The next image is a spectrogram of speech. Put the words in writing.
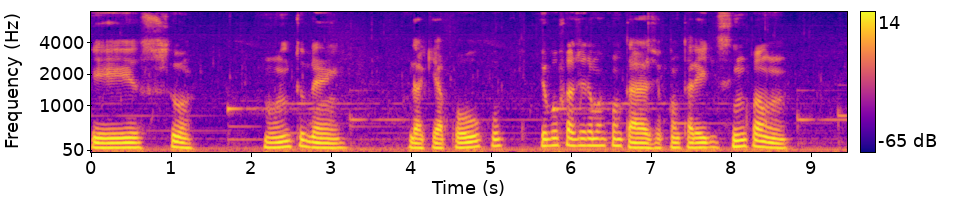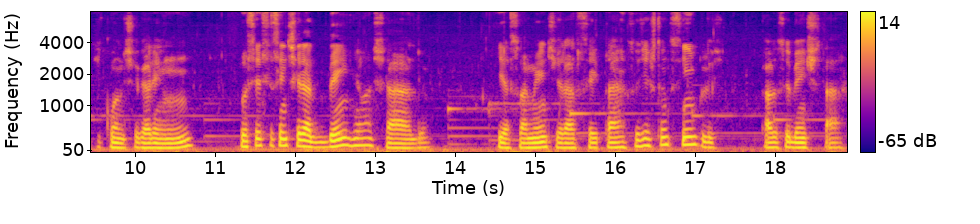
Isso. Muito bem. Daqui a pouco Eu vou fazer uma contagem, contarei de 5 a 1. E quando chegar em 1, você se sentirá bem relaxado e a sua mente irá aceitar sugestões simples para o seu bem-estar.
